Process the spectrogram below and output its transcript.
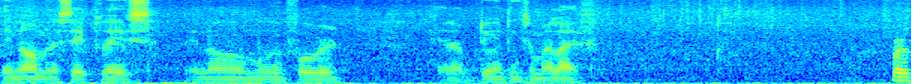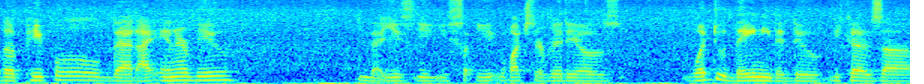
they know I'm in a safe place. They know I'm moving forward, and I'm doing things in my life. For the people that I interview, that you you, you, you watch their videos, what do they need to do? Because uh,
